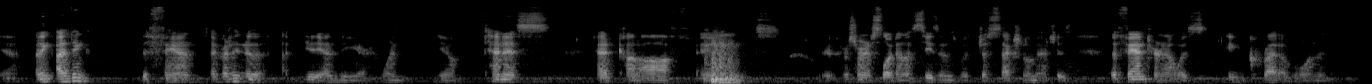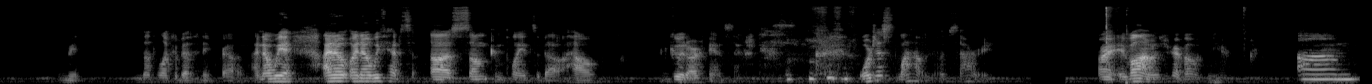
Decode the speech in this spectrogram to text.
Yeah, I think I think the fans, especially near the near the end of the year when you know tennis had cut off and we're starting to slow down the seasons with just sectional matches. The fan turnout was incredible, and nothing like a Bethany crowd. I know we, I know, I know we've had uh, some complaints about how good our fan section is. We're just loud. I'm sorry. All right, Yvonne, what's your favorite moment of the year? Um,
